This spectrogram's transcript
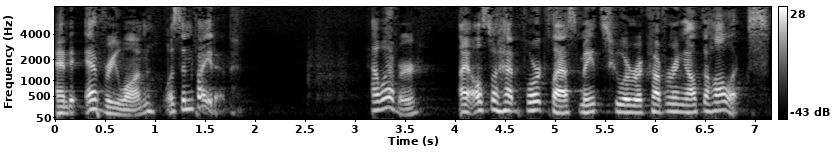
And everyone was invited. However, I also had four classmates who were recovering alcoholics.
